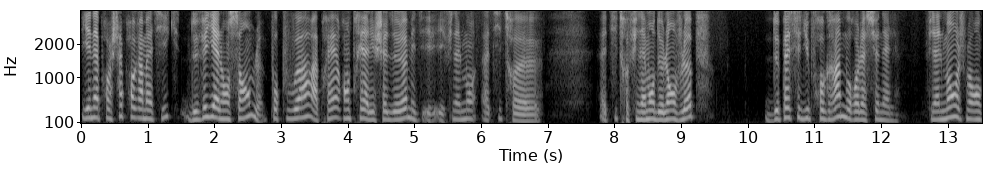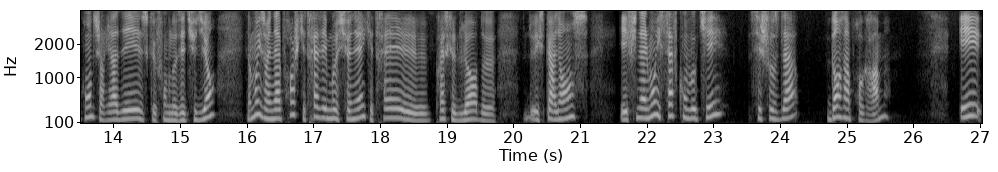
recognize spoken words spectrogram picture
il y a une approche très programmatique de veiller à l'ensemble pour pouvoir après rentrer à l'échelle de l'homme et finalement à titre, euh, à titre finalement de l'enveloppe de passer du programme au relationnel. Finalement, je me rends compte, j'ai regardé ce que font nos étudiants. Finalement, ils ont une approche qui est très émotionnelle, qui est très euh, presque de l'ordre de, de l'expérience. Et finalement, ils savent convoquer ces choses-là dans un programme et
